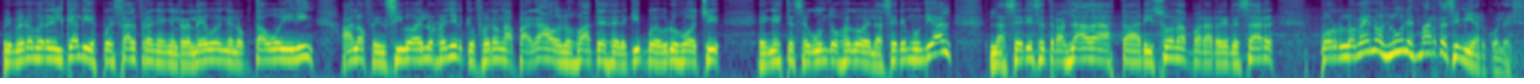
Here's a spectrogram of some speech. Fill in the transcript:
primero Merrill Kelly y después Alfred en el relevo en el octavo inning a la ofensiva ofensiva de los Rangers que fueron apagados los bates del equipo de Bruce Bochy en este segundo juego de la Serie Mundial. La serie se traslada hasta Arizona para regresar por lo menos lunes, martes y miércoles.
